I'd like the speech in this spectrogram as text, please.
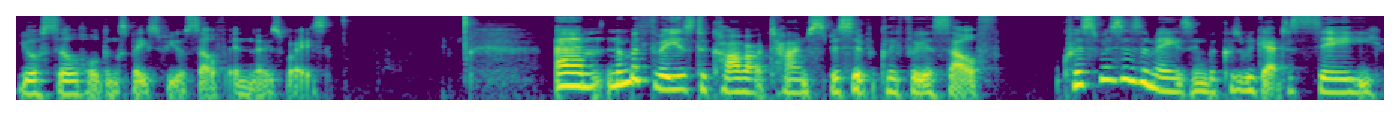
you're still holding space for yourself in those ways. Um, number three is to carve out time specifically for yourself. Christmas is amazing because we get to see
